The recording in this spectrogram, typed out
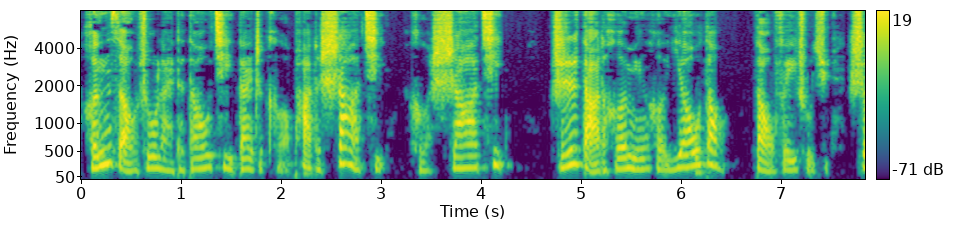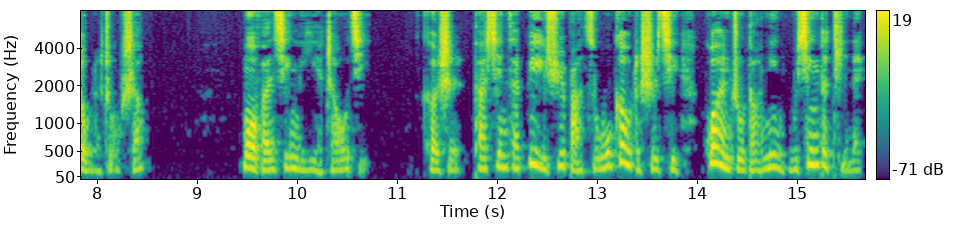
很早出来的刀气带着可怕的煞气和杀气，直打的何明和妖道倒飞出去，受了重伤。莫凡心里也着急，可是他现在必须把足够的湿气灌注到宁无心的体内。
